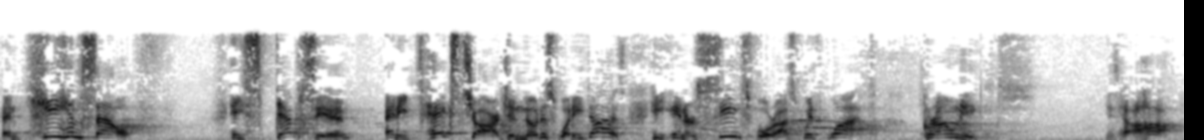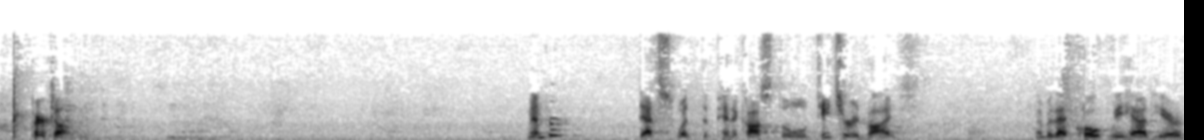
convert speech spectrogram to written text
and He Himself, He steps in and He takes charge and notice what He does. He intercedes for us with what? Groanings. You say, aha, prayer time. Remember? That's what the Pentecostal teacher advised. Remember that quote we had here?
